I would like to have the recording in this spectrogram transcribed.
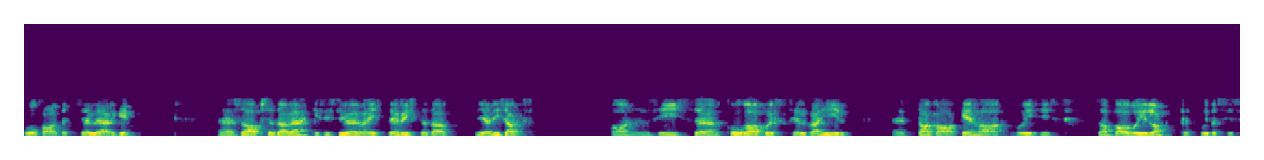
ogad, et selle järgi äh, saab seda vähki siis jõevähist eristada. Ja lisaks on siis äh, ogapõstsel vähil tagakeha või siis saba või lakk, et kuidas siis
